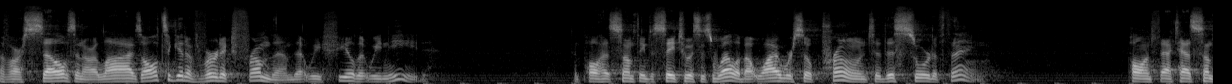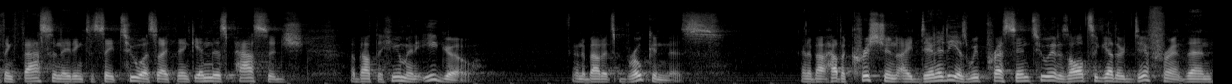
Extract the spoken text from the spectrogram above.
of ourselves and our lives, all to get a verdict from them that we feel that we need. And Paul has something to say to us as well about why we're so prone to this sort of thing. Paul, in fact, has something fascinating to say to us, I think, in this passage about the human ego and about its brokenness and about how the Christian identity, as we press into it, is altogether different than,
